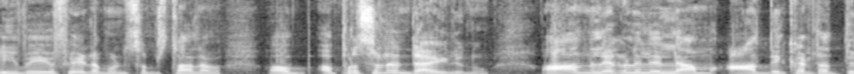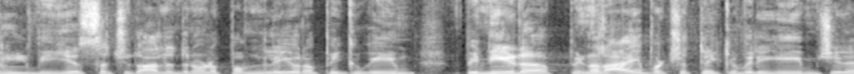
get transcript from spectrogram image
ഡിവൈഎഫ്ഐയുടെ മുൻ സംസ്ഥാന പ്രസിഡന്റ് ആയിരുന്നു ആ നിലകളിലെല്ലാം ആദ്യഘട്ടത്തിൽ വി എസ് അച്യുതാനന്ദനോടൊപ്പം നിലയുറപ്പിക്കുകയും പിന്നീട് പിണറായി പക്ഷത്തേക്ക് വരികയും ചെയ്ത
